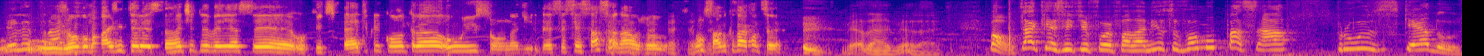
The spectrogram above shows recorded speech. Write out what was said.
ele o traz... jogo mais interessante deveria ser o Fitzpatrick contra o Wilson, né? Deve ser sensacional o jogo. Você não sabe o que vai acontecer. Verdade, verdade. Bom, já que a gente foi falar nisso, vamos passar para os schedules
